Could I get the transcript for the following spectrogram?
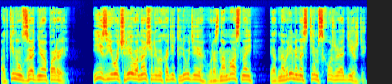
откинул заднюю аппарель и из его чрева начали выходить люди в разномастной и одновременно с тем схожей одежде,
